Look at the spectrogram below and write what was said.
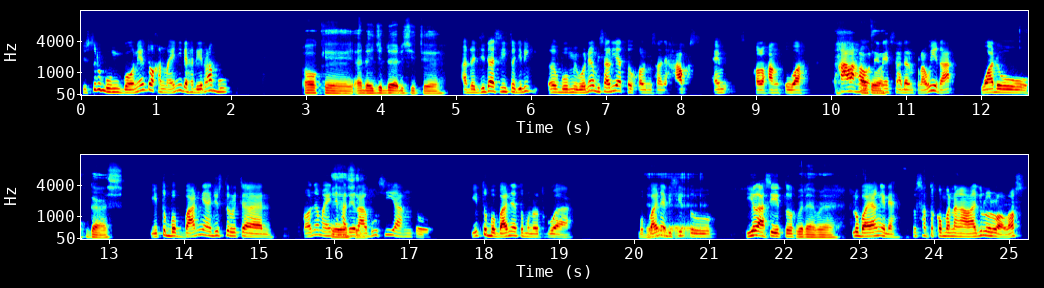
Justru Bumi Borneo itu akan mainnya di hari Rabu. Oke, ada jeda di situ ya. Ada jeda sih itu. Jadi eh, Bumi Borneo bisa lihat tuh kalau misalnya Hawks, eh, kalau Hang Tuah kalah lawan. NSH dan Prawira, waduh, Gas. itu bebannya justru Chan. Soalnya mainnya Iya hari sih. Rabu siang tuh. Itu bebannya tuh menurut gua. Bebannya di Iya. situ. Gila sih itu. Benar-benar. Lu bayangin ya, lu satu kemenangan lagi lu lolos,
